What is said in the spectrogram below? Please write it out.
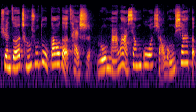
选择成熟度高的菜式，如麻辣香锅、小龙虾等。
